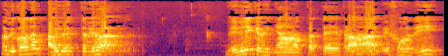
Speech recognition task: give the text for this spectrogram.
But because of avivyakta viveka vijnanotpatte prag, before the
